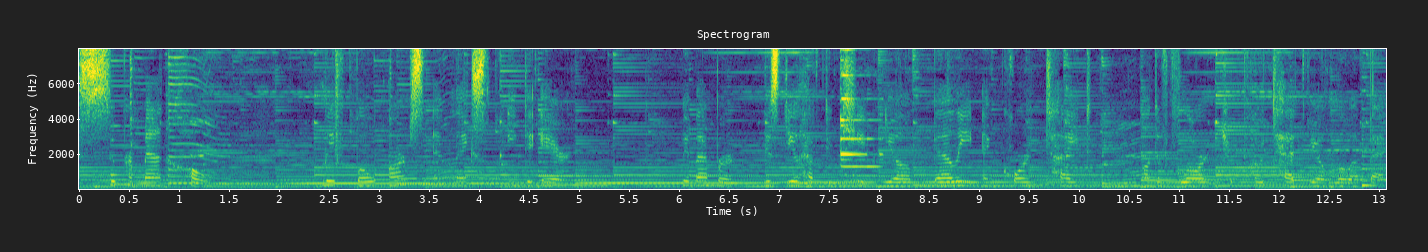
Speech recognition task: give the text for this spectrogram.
Superman hold. Lift both arms and legs in the air. Remember, you still have to keep your belly and core tight on the floor to protect your lower back.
